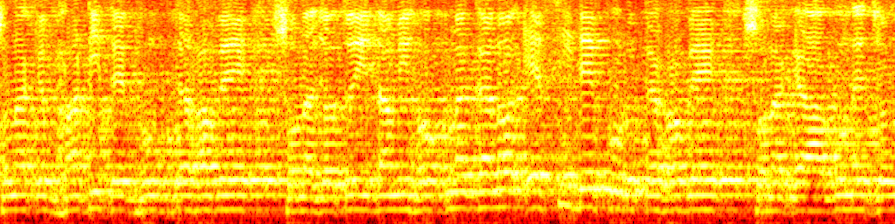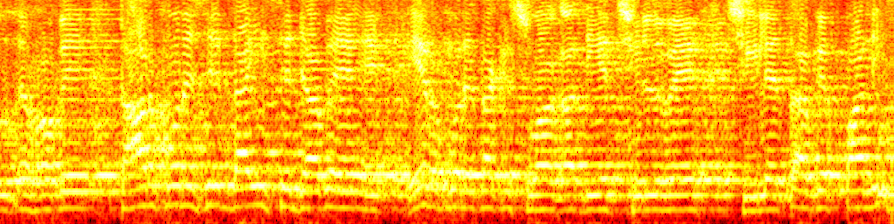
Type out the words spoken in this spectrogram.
সোনাকে ভাঁটিতে ঢুকতে হবে। সোনা যতই দামি হোক না কেন অ্যাসিডে পুড়তে হবে। সোনাকে আগুনে জ্বলতে হবে। তারপরে সে ডাইসে যাবে, এরপরে তাকে সোয়াগা দিয়ে ছিলবে। ছিলে তাকে পালিশ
